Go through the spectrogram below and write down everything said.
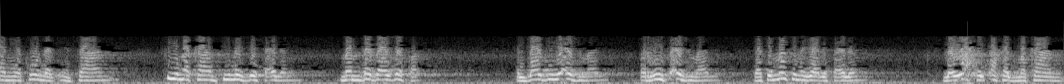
أن يكون الإنسان في مكان في مجلس علم. من بدا جفا. البادية أجمل الريف أجمل لكن ما في مجالس علم. لو واحد أخذ مكان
